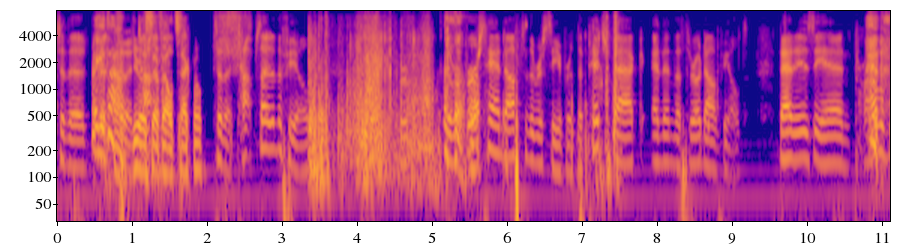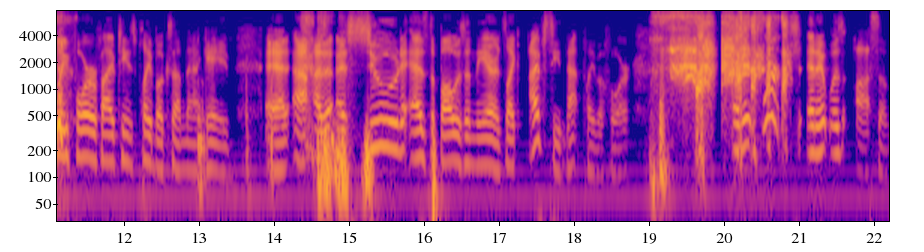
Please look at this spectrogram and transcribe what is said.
to the Break to, it down. to the top, USFL Tecmo. to the top side of the field. The reverse handoff to the receiver, the pitch back, and then the throw downfield. That is in probably four or five teams' playbooks on that game. And uh, as soon as the ball was in the air, it's like I've seen that play before, and it worked, and it was awesome.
